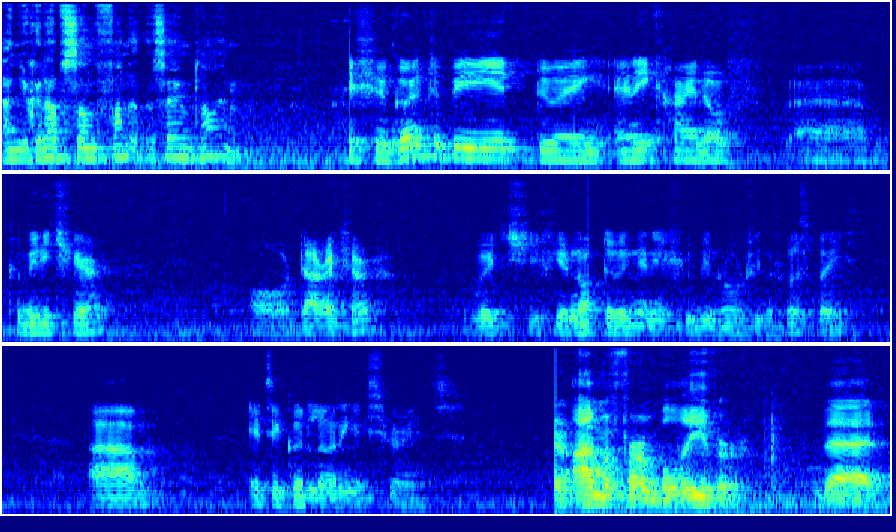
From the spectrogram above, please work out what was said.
And you can have some fun at the same time. If you're going to be doing any kind of committee chair or director, which if you're not doing, then you should be in Rotary in the first place, um, it's a good learning experience. I'm a firm believer that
